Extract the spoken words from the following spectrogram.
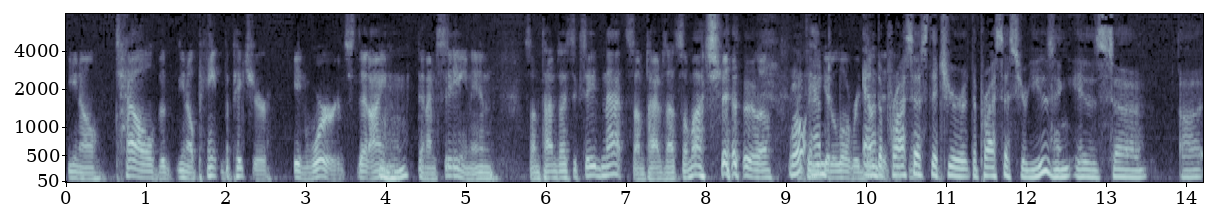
you know, tell the you know paint the picture in words that I'm that I'm seeing, and sometimes I succeed in that, sometimes not so much. well, Well, and, get a little and the process that you're the process you're using is uh, uh,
